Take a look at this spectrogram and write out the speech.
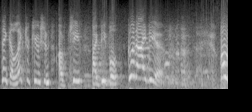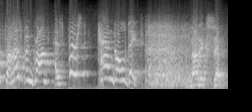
Think electrocution of chief by people. Good idea. Vote for husband Gronk as first candle date. Not except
